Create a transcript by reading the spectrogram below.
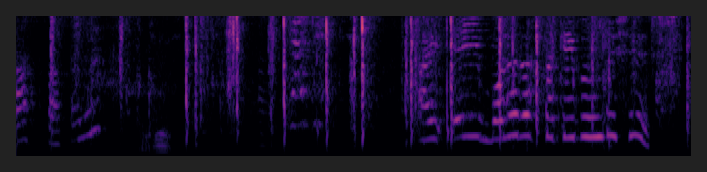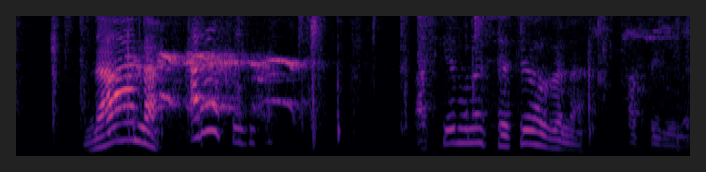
রাস্তা তাই না? আর এই বনের রাস্তা কে পর্যন্ত শেষ? না না। আরও আছে আজকে মনে হয় শেষে হবে না হাঁটতে গেলে।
